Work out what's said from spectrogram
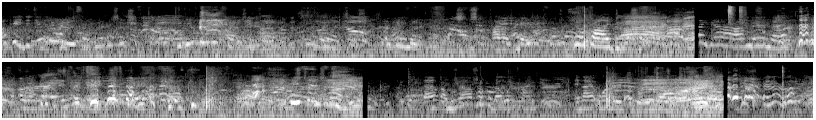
Okay, did you hear what he said? Did you hear what he said? Okay. I don't care. Probably. Yeah, I'm doing that. I'm alright. It's okay. he said, we were talking about one time, and I ordered a burrito.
